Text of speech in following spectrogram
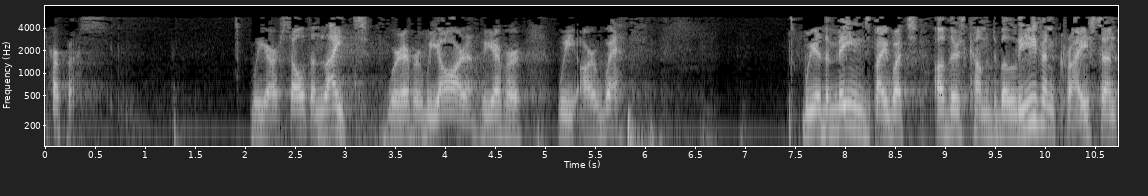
purpose. We are salt and light wherever we are and whoever we are with. We are the means by which others come to believe in Christ, and,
